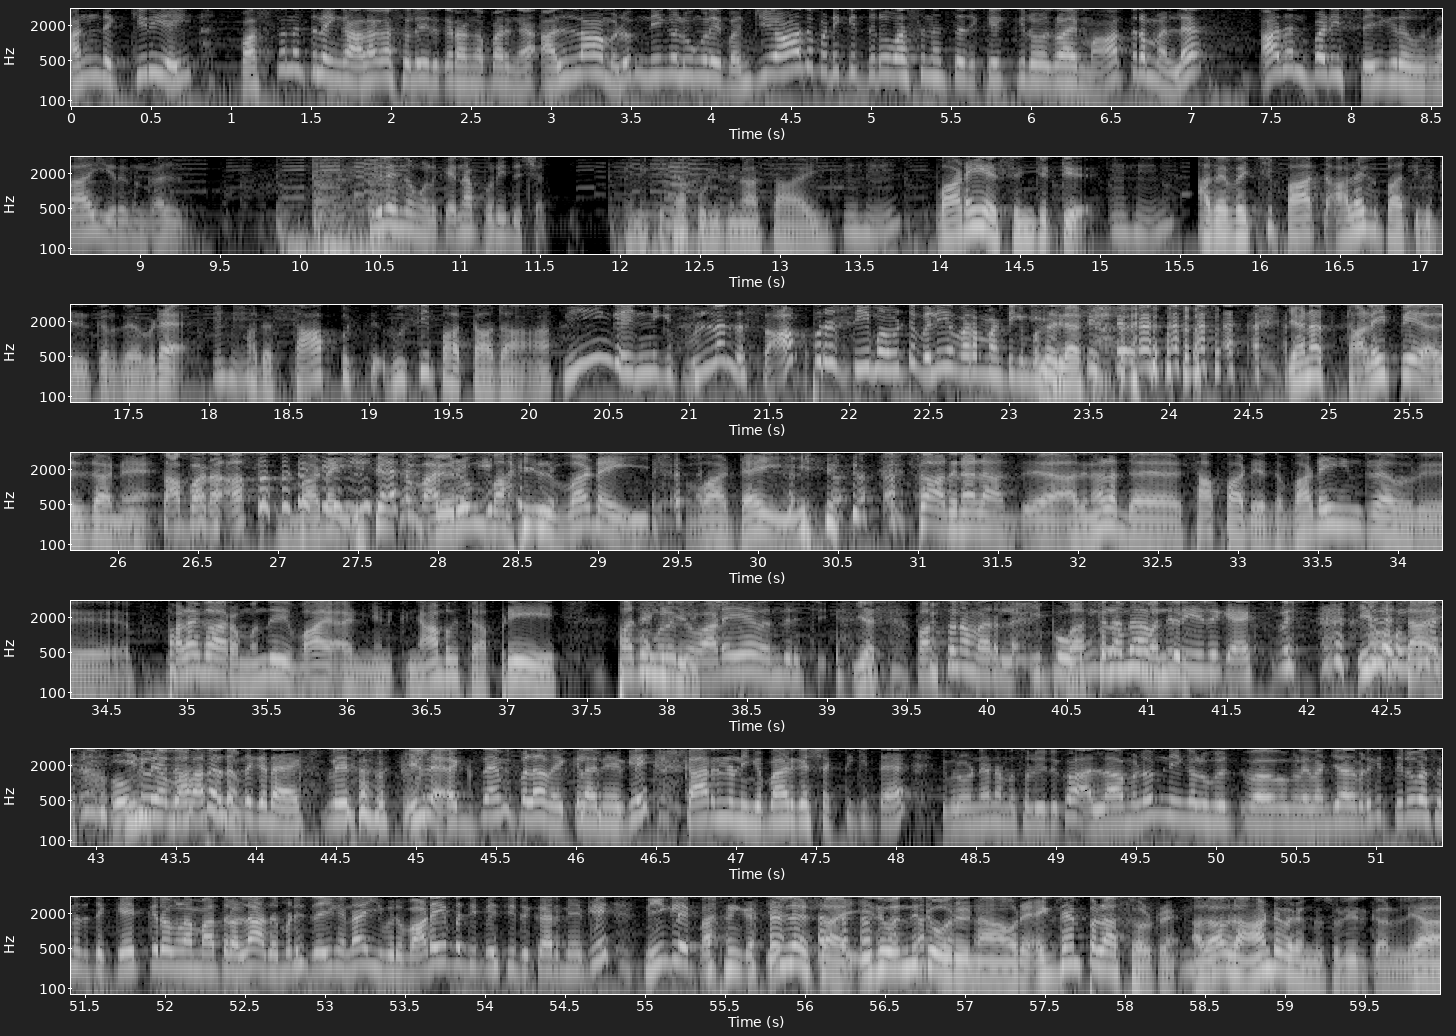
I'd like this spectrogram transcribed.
அந்த கிரியை வசனத்துல இங்க அழகா சொல்லி இருக்கிறாங்க பாருங்க. அல்லாமலும் நீங்கள் உங்களை வஞ்சியாதபடிக்கு திருவசனத்தை கேட்கிறவர்களாய் மாத்திரமல்ல அதன்படி செய்கிறவர்களாய் இருங்கள். இதுல இருந்து உங்களுக்கு என்ன புரிந்துச்சு எனக்கு என்ன புரியுதுன்னா சாய். வடைய செஞ்சுட்டு. அதை வச்சு பார்த்து அழகு பார்த்துக்கிட்டு இருக்கிறத விட அதை சாப்பிட்டு ருசி பார்த்தாதான் நீங்க இன்னைக்கு ஃபுல்லா அந்த சாப்பிடுற தீமை விட்டு வெளியே வர மாட்டீங்க. ஏன்னா தலைப்பே அதுதானே சாப்பாடா வடை. வெறும் வாயில் வடை வடை சோ அதனால அது அதனால அந்த சாப்பாடு அந்த வடைன்ற ஒரு பலகாரம் வந்து எனக்கு ஞாபகத்துல அப்படியே பதினஞ்சு வடையே வந்துருச்சு. வசனம் வரல இப்போ வசனம் வந்துட்டு. இதுக்கு explain- இல்ல சார், இந்த. வசனத்துக்கு நான் இல்ல. example-ஆ வைக்கலாம் நேர்களே. காரணம் நீங்க பாருங்க சக்தி கிட்ட இவ்வளவு நேரம் நம்ம சொல்லிட்டு அல்லாமலும் நீங்கள் உங்கள் உங்களை வஞ்சாதபடிக்கு திருவசனத்தை கேட்கிறவங்களா மாத்திரம் இல்ல அதபடி செய்யுங்கன்னா இவர் வடையை பத்தி பேசிட்டு இருக்காரு நேர்களே நீங்களே பாருங்க இல்ல சார் இது வந்துட்டு ஒரு நான் ஒரு எக்ஸாம்பிளா சொல்றேன் அதாவது ஆண்டவர் அங்க சொல்லியிருக்காரு இல்லையா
